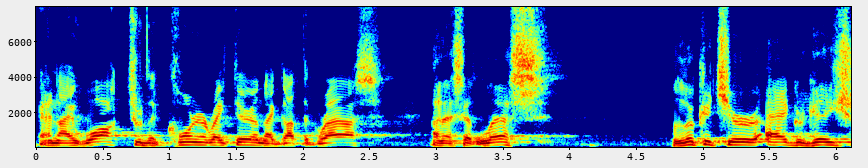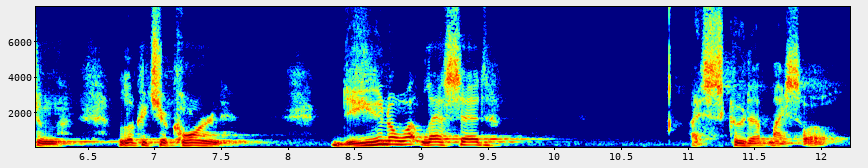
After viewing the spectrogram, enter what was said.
and I walked through the corner right there, and I got the grass, and I said, Les, Look at your aggregation. Look at your corn. Do you know what Les said? I screwed up my soil.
